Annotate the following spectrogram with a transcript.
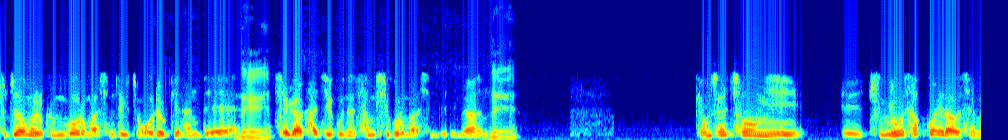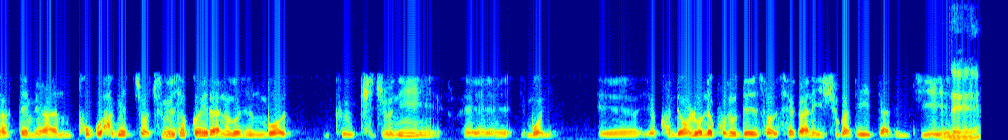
추정을 근거로 말씀드리기 좀 어렵긴 한데 네. 제가 가지고 있는 상식으로 말씀드리면 네. 경찰청이 예, 중요 사건이라고 생각되면 보고하겠죠. 중요 사건이라는 것은 뭐 그 기준이 에, 뭐 예, 예컨대 언론에 보도돼서 세간에 이슈가 돼 있다든지 네.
